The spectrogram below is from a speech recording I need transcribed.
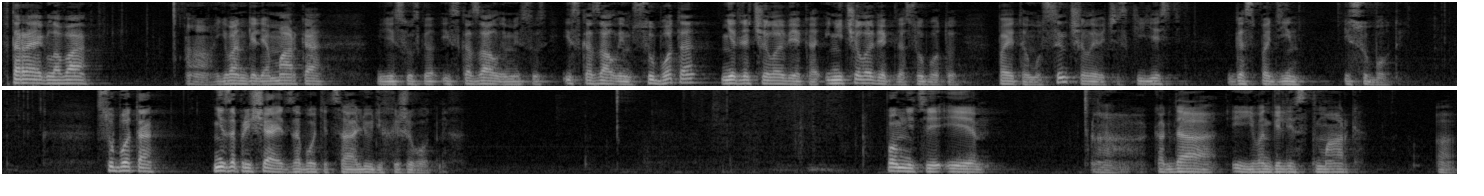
вторая глава а, Евангелия Марка, Иисус и сказал им Иисус, и сказал им, суббота не для человека, и не человек для субботы, поэтому Сын Человеческий есть Господин и субботы. Суббота не запрещает заботиться о людях и животных. Помните, и а, когда и евангелист Марк, а,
